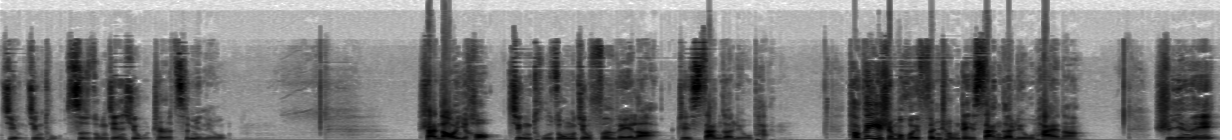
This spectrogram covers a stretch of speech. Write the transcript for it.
净、净土四宗兼修。这是慈悯流。善导以后，净土宗就分为了这三个流派。它为什么会分成这三个流派呢？是因为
